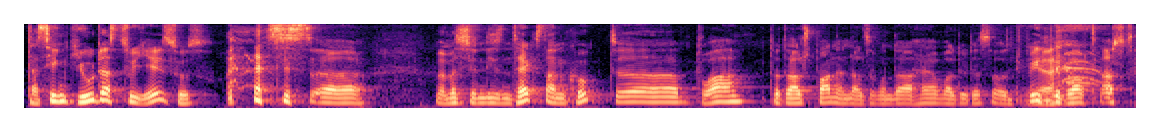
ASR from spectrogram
da singt Judas zu Jesus. es ist, äh, wenn man sich in diesen Text anguckt, äh, boah, total spannend. Also von daher, weil du das so ins Spiel Ja. gebracht hast.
